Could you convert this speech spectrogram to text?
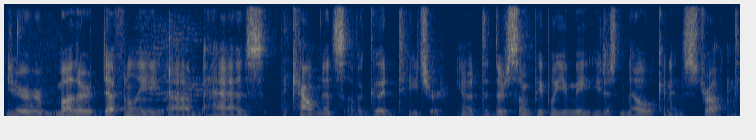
your mother definitely um, has the countenance of a good teacher. You know, th- there's some people you meet you just know can instruct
